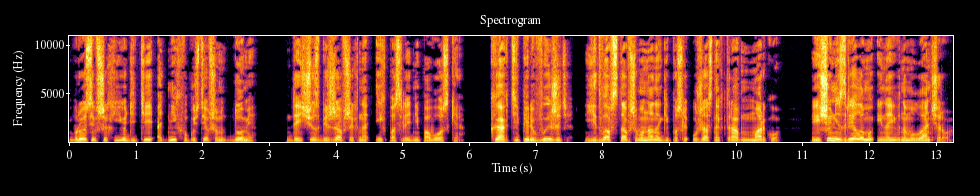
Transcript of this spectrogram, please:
бросивших ее детей одних в опустевшем доме, да еще сбежавших на их последней повозке. Как теперь выжить, едва вставшему на ноги после ужасных травм Марку, еще незрелому и наивному ланчеру?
